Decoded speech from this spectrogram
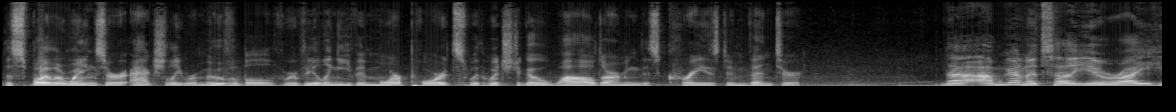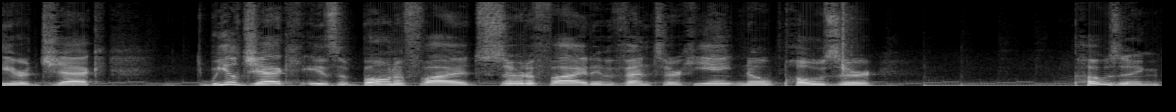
the spoiler wings are actually removable, revealing even more ports with which to go wild arming this crazed inventor. Now, I'm gonna tell you right here, Jack. Wheeljack is a bona fide, certified inventor. He ain't no poser. Posing.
